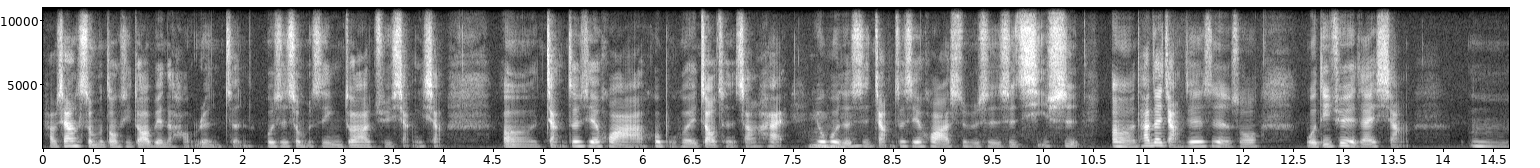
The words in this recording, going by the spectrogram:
好像什么东西都要变得好认真，或是什么事情都要去想一想。呃，讲这些话会不会造成伤害？又或者是讲这些话是不是是歧视？呃，他在讲这件事的时候。”我的确也在想，嗯，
